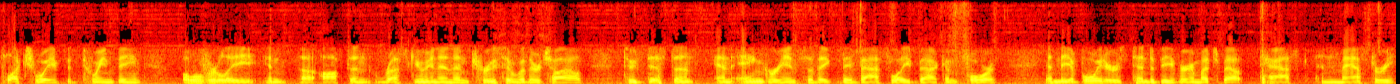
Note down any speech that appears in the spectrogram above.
fluctuate between being overly in, uh, often rescuing and intrusive with their child to distant and angry, and so they, they vacillate back and forth. And the avoiders tend to be very much about task and mastery.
